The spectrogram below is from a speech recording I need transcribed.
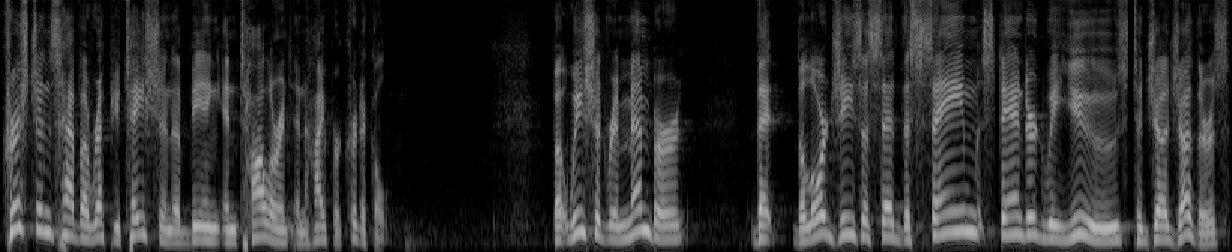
Christians have a reputation of being intolerant and hypercritical. But we should remember that the Lord Jesus said the same standard we use to judge others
